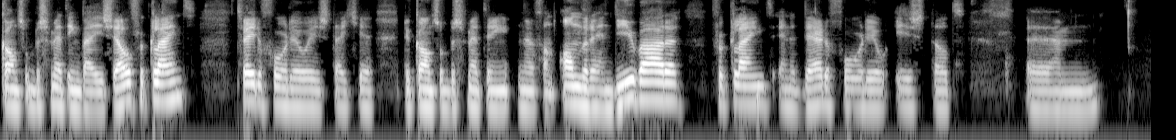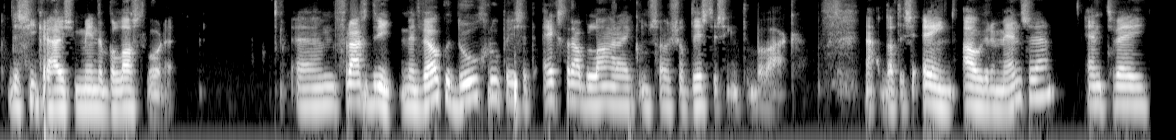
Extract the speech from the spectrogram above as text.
kans op besmetting bij jezelf verkleint. Tweede voordeel is dat je de kans op besmetting van anderen en dierbaren verkleint. En het derde voordeel is dat um, de ziekenhuizen minder belast worden. Um, vraag 3. Met welke doelgroepen is het extra belangrijk om social distancing te bewaken? Nou, dat is één, oudere mensen. En twee,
